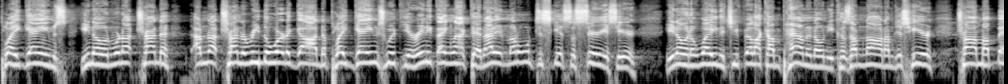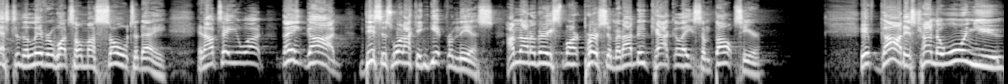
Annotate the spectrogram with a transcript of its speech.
play games, you know, and we're not trying to I'm not trying to read the Word of God to play games with you or anything like that. And I didn't. I don't want this to get so serious here, you know, in a way that you feel like I'm pounding on you because I'm not. I'm just here trying my best to deliver what's on my soul today. And I'll tell you what. Thank God. This is what I can get from this. I'm not a very smart person, but I do calculate some thoughts here. If God is trying to warn you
